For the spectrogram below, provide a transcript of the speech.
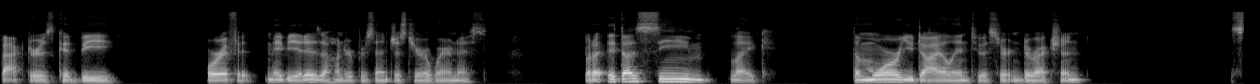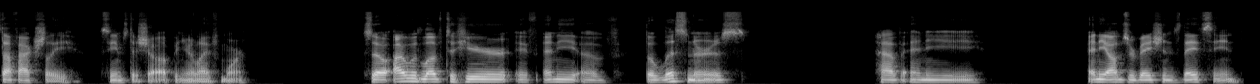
factors could be or if it maybe it is 100% just your awareness. But it does seem like the more you dial into a certain direction, stuff actually seems to show up in your life more. So I would love to hear if any of the listeners have any any observations they've seen.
